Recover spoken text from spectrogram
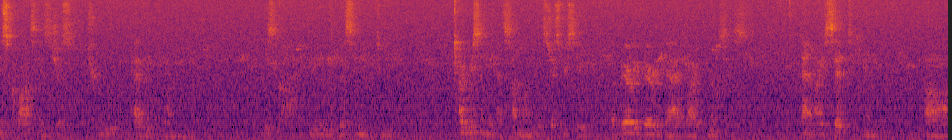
This cross is just too heavy for me. Is God really listening to me? I recently had someone who's just received a very, very bad diagnosis. Said to him, uh,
